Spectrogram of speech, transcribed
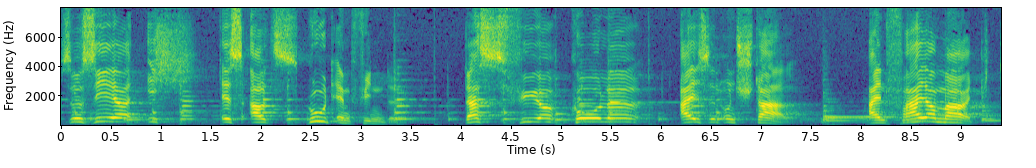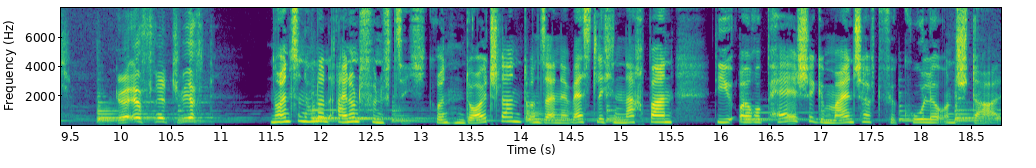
so sehr ich es als gut empfinde, dass für Kohle, Eisen und Stahl ein freier Markt geöffnet wird. 1951 gründen Deutschland und seine westlichen Nachbarn die Europäische Gemeinschaft für Kohle und Stahl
